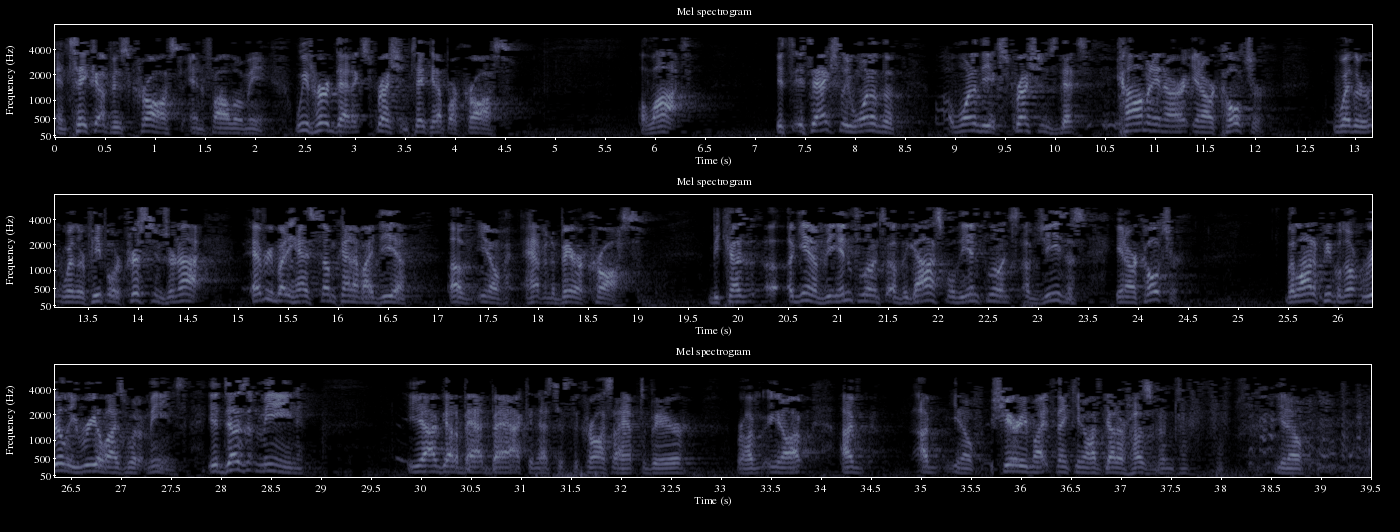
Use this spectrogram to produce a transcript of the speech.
and take up his cross and follow me. We've heard that expression, taking up our cross, a lot. It's, it's actually one of the one of the expressions that's common in our in our culture, whether whether people are Christians or not. Everybody has some kind of idea of you know having to bear a cross because uh, again of the influence of the gospel, the influence of Jesus in our culture. But a lot of people don't really realize what it means. It doesn't mean, yeah, I've got a bad back and that's just the cross I have to bear, or I've, you know, I've, I've I, you know, Sherry might think, you know, I've got a husband, you know,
